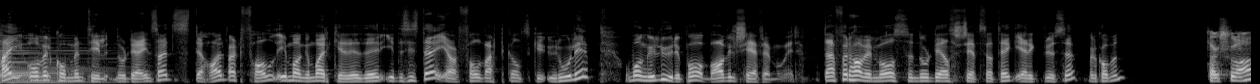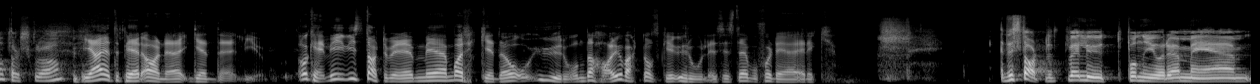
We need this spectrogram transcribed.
Hei og velkommen til Nordea Insights. Det har vært fall i mange markeder i det siste, i hvert fall vært ganske urolig. Og mange lurer på hva vil skje fremover. Derfor har vi med oss Nordeas sjefstrateg Erik Bruse. Velkommen. Takk skal du ha. takk skal du ha. Jeg heter Per Arne Gedde Lium. Ok, vi, vi starter med, med markedet og uroen. Det har jo vært ganske urolig i det siste. Hvorfor det, Erik? Det startet vel ut på nyåret med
